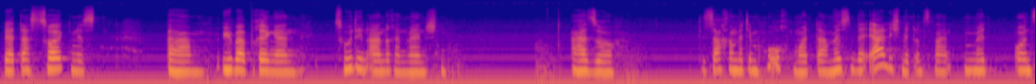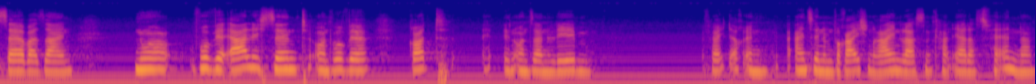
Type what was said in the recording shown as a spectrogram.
wird das Zeugnis ähm, überbringen zu den anderen Menschen. Also die Sache mit dem Hochmut, da müssen wir ehrlich mit uns, mit uns selber sein. Nur wo wir ehrlich sind und wo wir Gott in unserem Leben vielleicht auch in einzelnen Bereichen reinlassen, kann er das verändern.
